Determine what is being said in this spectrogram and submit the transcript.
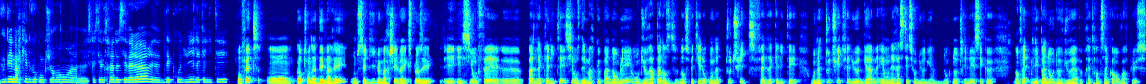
vous démarquez de vos concurrents euh, Est-ce que c'est au travers de ces valeurs, euh, des produits, de la qualité? En fait, quand on a démarré, on s'est dit le marché va exploser et, si on fait euh, pas de la qualité, si on se démarque pas d'emblée, on durera pas dans ce, métier. Donc on a tout de suite fait de la qualité, on a tout de suite fait du haut de gamme et on est resté sur du haut de gamme. Donc notre idée c'est que en fait les panneaux doivent durer à peu près 35 ans voire plus.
